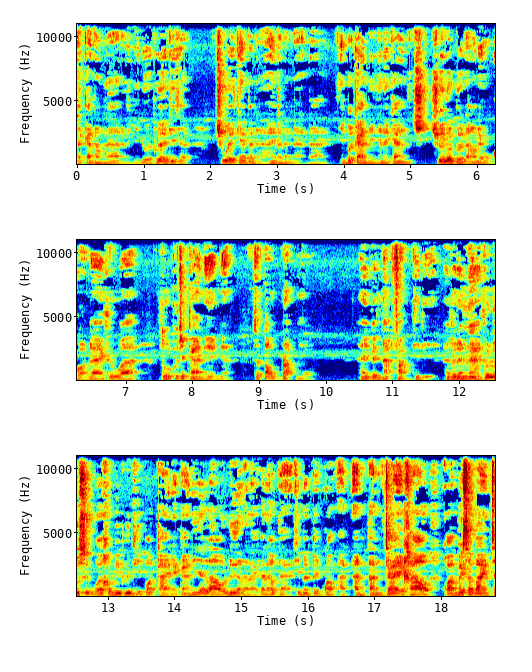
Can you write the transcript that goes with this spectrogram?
จากการทำงานอะไรอย่างนี้ด้วยเพื่อที่จะช่วยแก้ปัญหาให้พนักงงานได้ อีกประการหนึ่งในการช่วยลดเบิร์นเอาในองค์กรได้ คือว่าตัวผู้จัดการเองเนี่ยจะต้องปรับโหมด ให้เป็นนักฟังที่ดี ให้พนักงงานเขารู้สึกว่าเขามีพื้นที่ปลอดภัยในการที่จะเล่าเรื่องอะไรก็แล้ว แต่ที่มันเป็นความอัดอั้นตันใจเขาความไม่สบายใจ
